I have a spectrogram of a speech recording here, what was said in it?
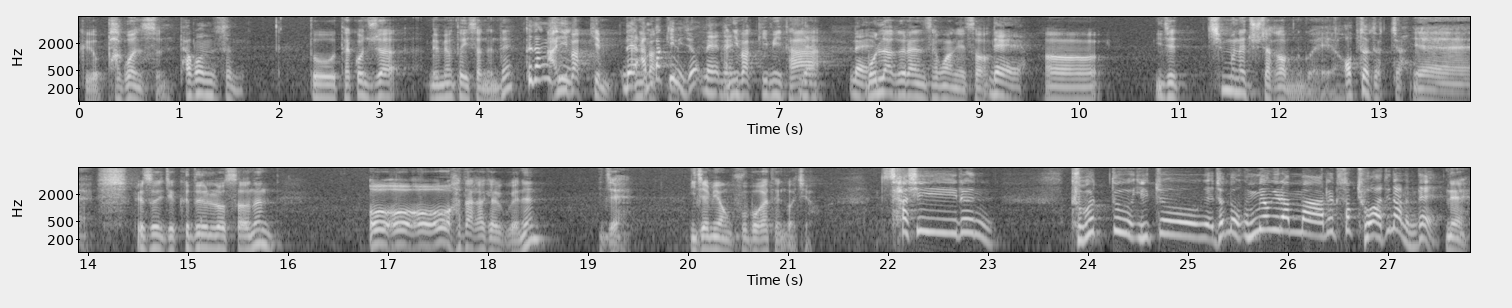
그리고 박원순 박원순. 또 대권 주자 몇 명 더 있었는데 그 당시- 안희박김, 네. 안박김이죠. 네, 네. 안희박김이 다 네, 네. 몰락을 한 상황에서 네. 어 이제 친문의 주자가 없는 거예요. 없어졌죠. 예. 그래서 이제 그들로서는 어어어 하다가 결국에는 이제 이재명 후보가 된 거죠. 사실은 그것도 일종의 저는 운명이란 말을 썩 좋아하진 않은데 네.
